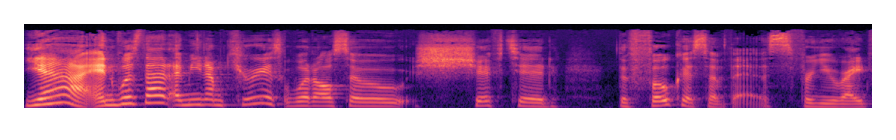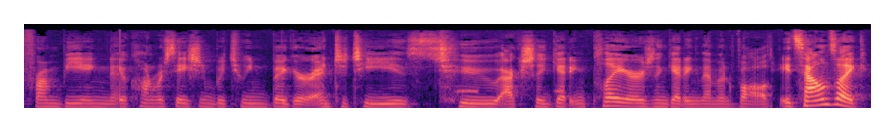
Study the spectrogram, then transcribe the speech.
yeah and was that i mean i'm curious what also shifted the focus of this for you, right? From being a conversation between bigger entities to actually getting players and getting them involved. It sounds like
